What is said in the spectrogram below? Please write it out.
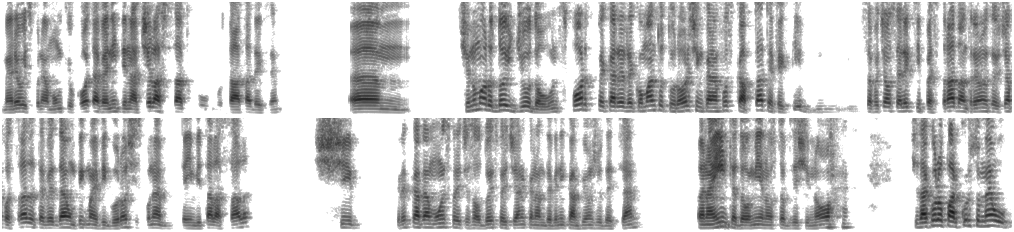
mereu îi spuneam unchiul Cotea, a venit din același sat cu, cu tata, de exemplu. Um, și numărul 2, judo, un sport pe care îl recomand tuturor și în care am fost captat efectiv. Se făceau selecții pe stradă, antrenorul te ducea pe stradă, te vedea un pic mai viguros și spunea, te invita la sală. Și Cred că aveam 11 sau 12 ani când am devenit campion județean, înainte de 1989. și de acolo parcursul meu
